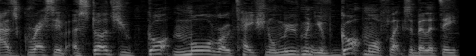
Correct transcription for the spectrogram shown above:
as aggressive as studs, you've got more rotational movement, you've got more flexibility,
